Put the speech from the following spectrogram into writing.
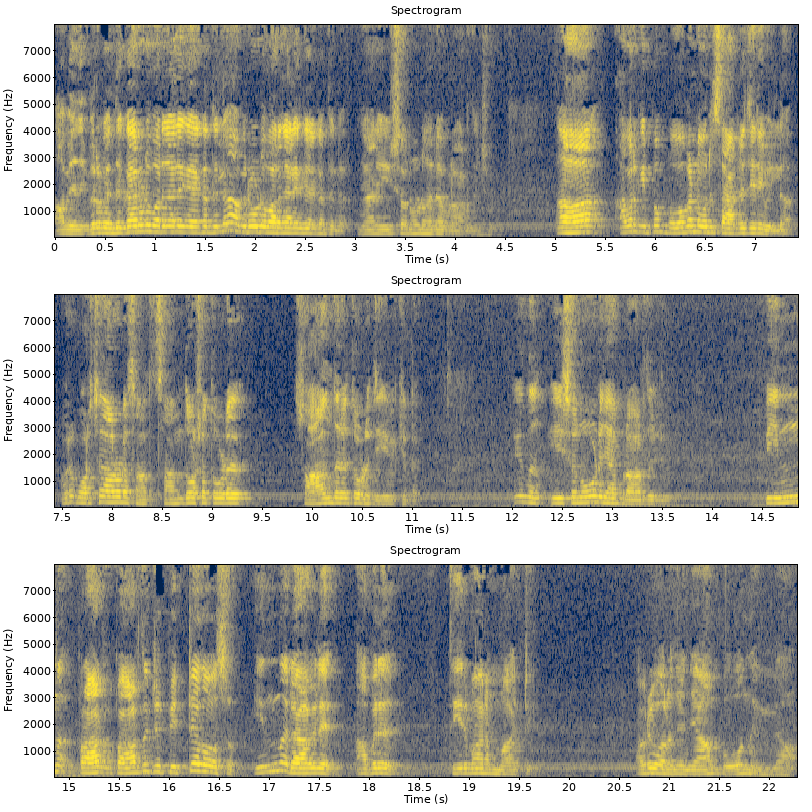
ആ ഇവരുടെ ബന്ധുക്കാരോട് പറഞ്ഞാലും കേൾക്കത്തില്ല അവരോട് പറഞ്ഞാലും കേൾക്കത്തില്ല. ഞാൻ ഈശ്വരനോട് തന്നെ പ്രാർത്ഥിച്ചു. ആ അവർക്കിപ്പം പോകേണ്ട ഒരു സാഹചര്യമില്ല. അവർ കുറച്ച് നാളോടെ സന്തോഷത്തോടെ സ്വാതന്ത്ര്യത്തോടെ ജീവിക്കട്ടെ. ഇന്ന് ഈശ്വരനോട് ഞാൻ പ്രാർത്ഥിച്ചു. ഇന്ന് പ്രാർത്ഥിച്ചു പിറ്റേ ദിവസം ഇന്ന് രാവിലെ അവർ തീരുമാനം മാറ്റി. അവർ പറഞ്ഞു ഞാൻ പോകുന്നില്ല.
